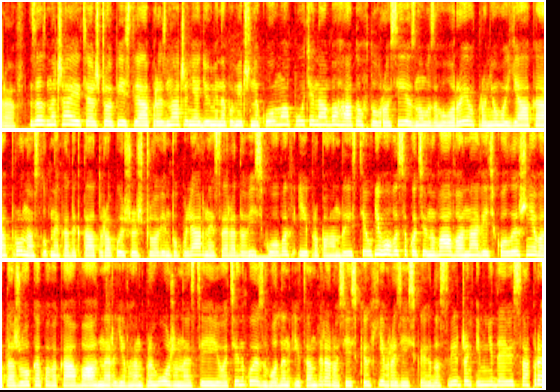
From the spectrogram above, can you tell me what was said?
РФ. Зазначається, що після призначення Дюміна помічником Путіна багато хто в Росії знову заговорив про нього як про наступника диктатора. Пишуть, що він популярний серед військових і пропагандистів. Його високо цінував навіть колишній ватажок ПВК Вагнер Євген Пригожин. З цією оцінкою згоден і центр російських євразійських досліджень імені Девіса при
